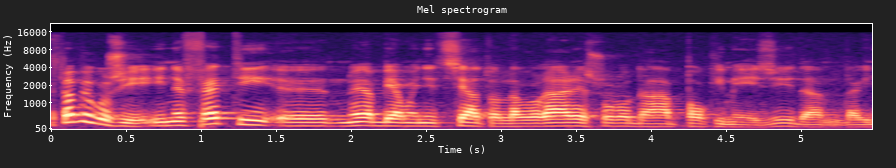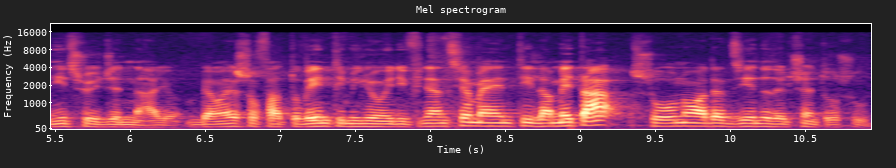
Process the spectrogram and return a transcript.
È proprio così, in effetti eh, noi abbiamo iniziato a lavorare solo da pochi mesi, da, dall'inizio di gennaio, abbiamo adesso fatto 20 milioni di finanziamenti, la metà sono ad aziende del centro-sud.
